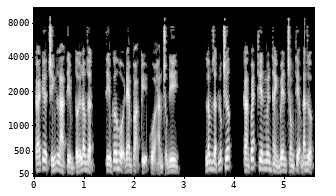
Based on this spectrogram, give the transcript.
Cái kia chính là tìm tới lâm giật, tìm cơ hội đem tọa kỵ của hắn trộm đi. Lâm giật lúc trước, càn quét thiên nguyên thành bên trong tiệm đan dược,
